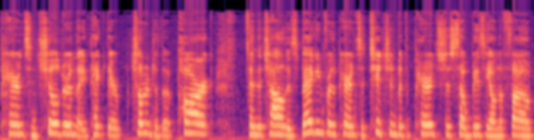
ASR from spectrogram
parents and children. They take their children to the park and the child is begging for the parents' attention, but the parents just so busy on the phone,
